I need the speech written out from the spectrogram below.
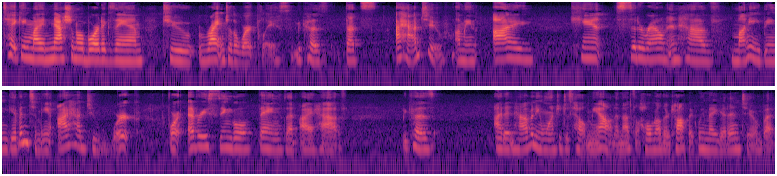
taking my national board exam to right into the workplace because that's I had to. I mean, I can't sit around and have money being given to me. I had to work for every single thing that I have because I didn't have anyone to just help me out. And that's a whole other topic we may get into. But,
